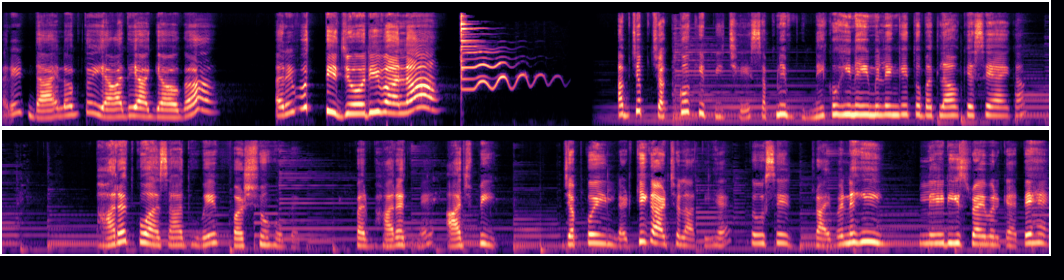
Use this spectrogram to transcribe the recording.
अरे डायलॉग तो याद ही आ गया होगा। अरे, वो तिजोरी वाला। अब जब चक्कों के पीछे सपने बुनने को ही नहीं मिलेंगे तो बदलाव कैसे आएगा? भारत को आज़ाद हुए वर्षों हो गए, पर भारत में आज भी जब कोई लड़की कार चलाती है तो उसे ड्राइवर नहीं। लेडीज़ ड्राइवर कहते हैं,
